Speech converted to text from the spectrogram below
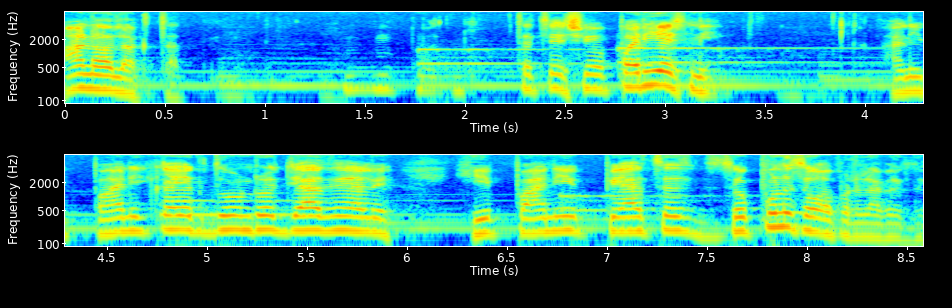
आणावं लागतात. त्याच्याशिवाय पर्यायच नाही. आणि पाणी काय एक दोन रोज जास्त नाही आलं हे पाणी प्यायचं जपूनच वापरावं लागतं.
